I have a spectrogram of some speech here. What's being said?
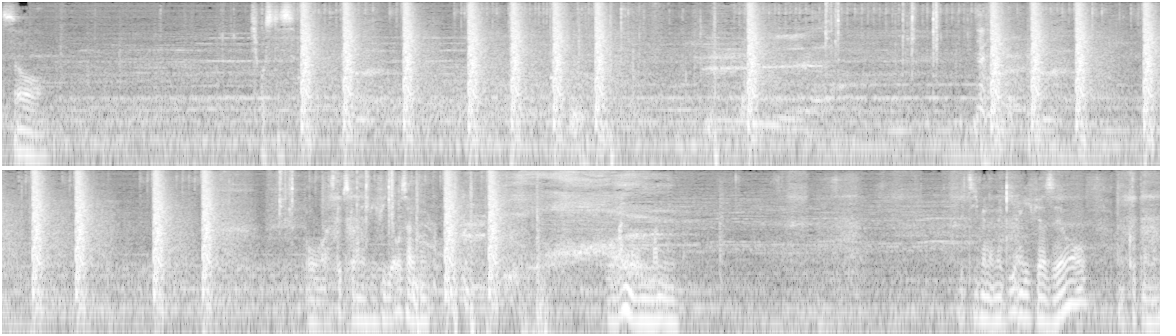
So. Ich wusste es. Oh, das gibt's gar nicht, wie viel die aushalten. Mann, oh Mann. Lädt sich meine Energie eigentlich wieder sehr auf? Dann gucken wir mal.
